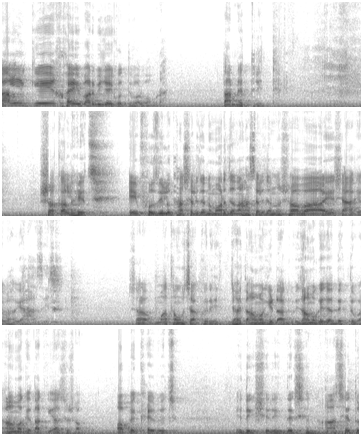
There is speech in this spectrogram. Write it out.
কালকে খাইবার বিজয় করতে পারব আমরা, তার নেতৃত্বে। সকাল হয়েছে। এই ফজিলত হাসিলের জন্য মর্যাদা হাসিলের জন্য সবাই এসে আগে ভাগে হাজির। সব মাথা উঁচা করে, যে হয়তো আমাকে ডাকবে আমাকে যা দেখতে পাবে, আমাকে তাকিয়ে আছে সব, অপেক্ষায় রয়েছে। এদিক সেদিক দেখছেন, আছে তো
